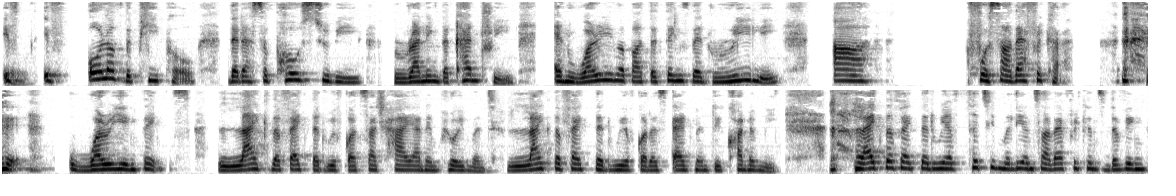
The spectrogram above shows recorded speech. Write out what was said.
If mm. if all of the people that are supposed to be running the country and worrying about the things that really are for South Africa. worrying things like the fact that we've got such high unemployment, like the fact that we have got a stagnant economy, like the fact that we have 30 million South Africans living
